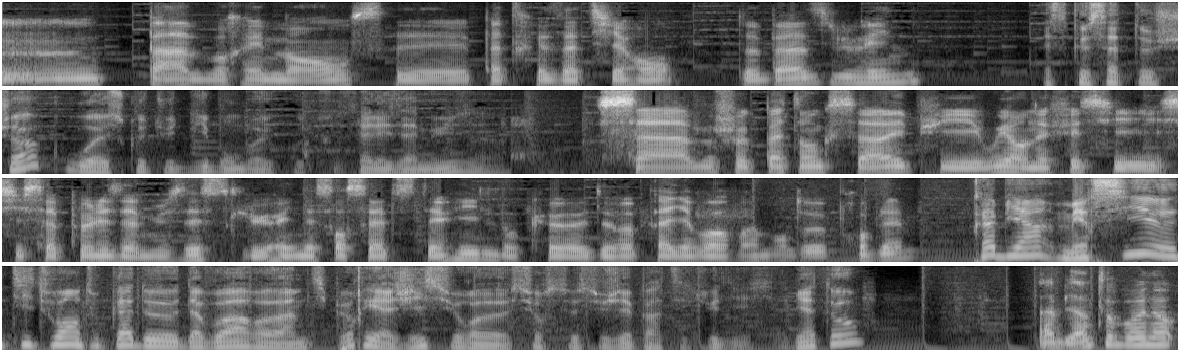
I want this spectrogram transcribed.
Hum, pas vraiment, c'est pas très attirant de base, l'urine. Est-ce que ça te choque ou est-ce que tu te dis bon bah écoute si ça les amuse? Ça me choque pas tant que ça, et puis oui, en effet, si, si ça peut les amuser, l'urine est censée être stérile, donc euh, il devrait pas y avoir vraiment de problème. Très bien, merci euh, Titouan en tout cas de- d'avoir euh, un petit peu réagi sur, sur ce sujet particulier. À bientôt À bientôt, Bruno.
